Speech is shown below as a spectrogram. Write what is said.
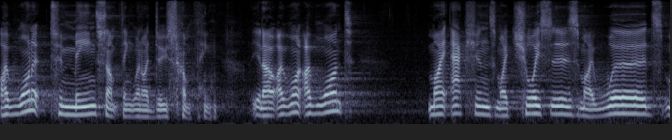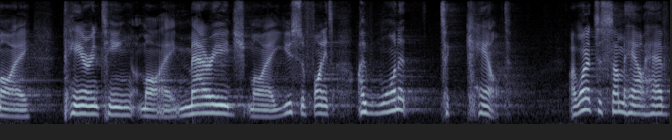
I want it to mean something when I do something. You know, I want, I want my actions, my choices, my words, my parenting, my marriage, my use of finance, I want it to count. I want it to somehow have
